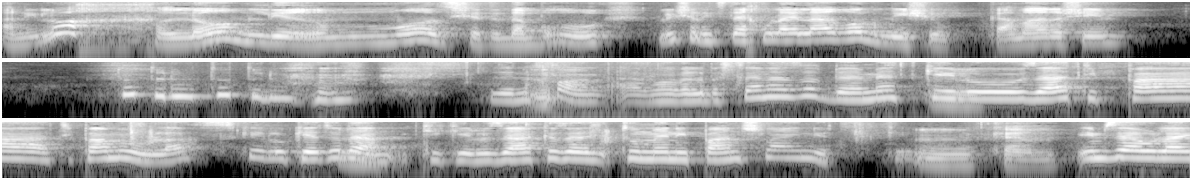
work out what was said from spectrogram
אני לא אחלום לרמוז שתדברו בלי שנצטרך אולי להרוג מישהו כמה אנשים. זה נכון, אבל בסצנה הזאת באמת כאילו זה היה טיפה, טיפה מאולץ, כאילו, כי אתה יודע, כי כאילו זה היה כזה too many punchline, כאילו. Mm, כן. אם זה היה אולי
